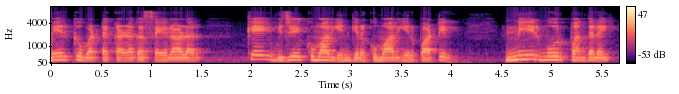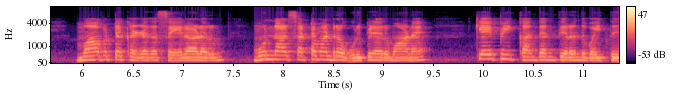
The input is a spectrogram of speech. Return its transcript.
மேற்கு வட்ட கழக செயலாளர் கே. விஜயகுமார் என்கிற குமார் ஏற்பாட்டில் நீர்மூர் பந்தலை மாவட்ட கழக செயலாளரும் முன்னாள் சட்டமன்ற உறுப்பினருமான கே. பி. கந்தன் திறந்து வைத்து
